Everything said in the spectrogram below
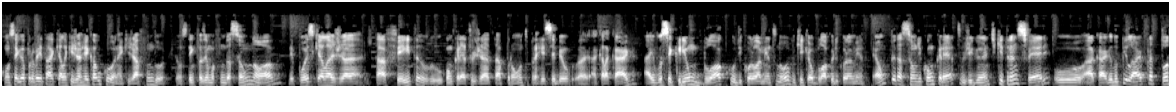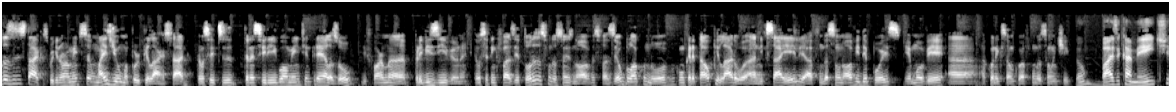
consegue aproveitar aquela que já recalcou, né, que já afundou. Então você tem que fazer uma fundação nova, depois que ela já está feita, o, o concreto já está pronto para receber o, a, aquela carga, aí você cria um bloco de coroamento novo. O que, que é o bloco de coroamento? É uma operação de concreto gigante que transfere o, a carga do pilar para todas as estacas, porque normalmente são mais de uma por pilar, sabe? Então você precisa transferir igualmente entre elas, ou de forma previsível, né? Então você tem que fazer todas as fundações novas, fazer o bloco novo, concretar o pilar, ou anexar ele, a fundação nova, e depois remover a, a conexão com a fundação antiga. Então, basicamente,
